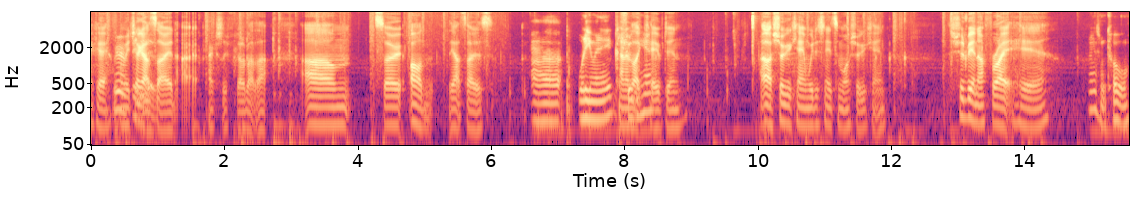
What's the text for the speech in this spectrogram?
Okay, We're let me check outside. I actually forgot about that. Um, so oh, the outside is Uh, what do you need? kind of like caved in. Oh, sugarcane. We just need some more sugarcane. Should be enough right here. I need some coal.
